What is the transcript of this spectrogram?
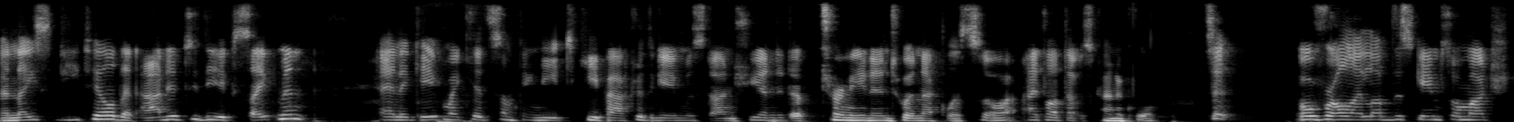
a nice detail that added to the excitement, and it gave my kids something neat to keep after the game was done. She ended up turning it into a necklace, so I thought that was kind of cool. That's it. Overall, I love this game so much.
